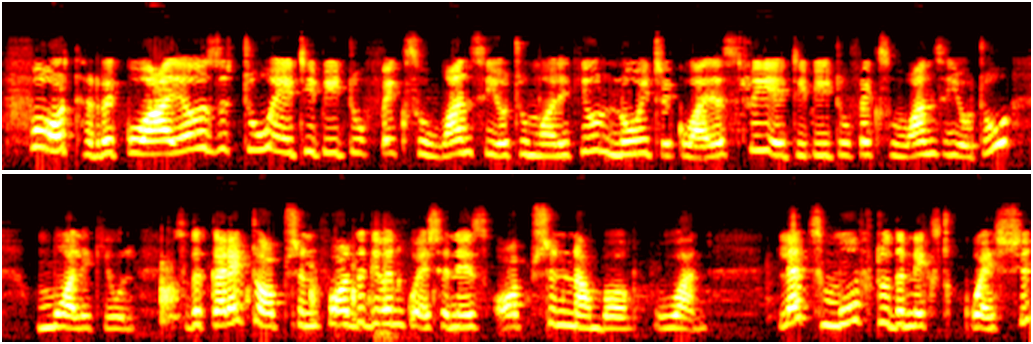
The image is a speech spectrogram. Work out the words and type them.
Fourth requires 2 ATP to fix one CO2 molecule. No, it requires 3 ATP to fix one CO2 molecule. So the correct option for the given question is option number 1. Let's move to the next question.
